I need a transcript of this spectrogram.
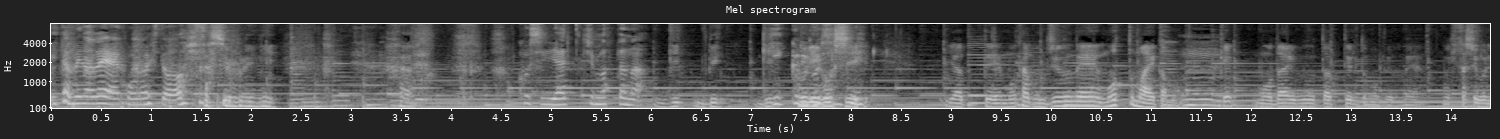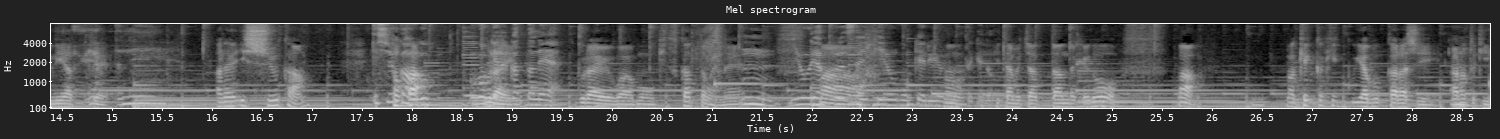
痛みだねこの人。久しぶりに。腰やっちまったな。ぎぎぎっくりり腰。腰やってもう多分10年もっと前かも、うん。結構もうだいぶ経ってると思うけどね。もう久しぶりにやって。やったね。あれ1週間？一週とか間動動けなかったね。ぐらいはもうきつかったもんね、うん。ようやまあく最近動けるようにうんなったけど、痛めちゃったんだけど、まあ、まあ結果結構やぶからしあの時、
